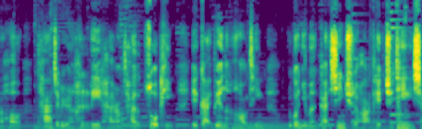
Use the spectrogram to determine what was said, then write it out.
然后他这个人很厉害，然后他的作品也改编的很好听。如果你们感兴趣的话，可以去听一下。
